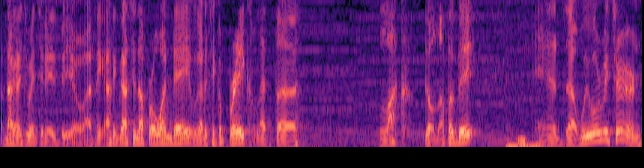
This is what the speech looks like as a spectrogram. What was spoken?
I'm not gonna do it in today's video. I think I think that's enough for one day. We gotta take a break, let the luck build up a bit, and uh, we will return.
